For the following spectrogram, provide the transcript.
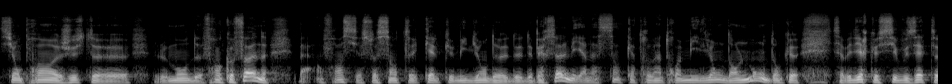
si on prend juste le monde francophone, bah, en France il y a 60 et quelques millions de, personnes, mais il y en a 183 millions dans le monde. Donc ça veut dire que si vous êtes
